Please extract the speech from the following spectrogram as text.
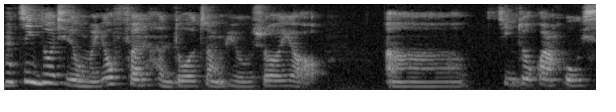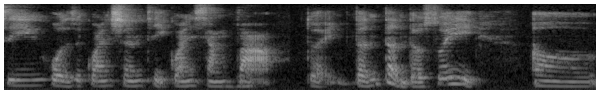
那静坐其实我们又分很多种，比如说有呃静坐观呼吸，或者是观身体、观想法，对，等等的。所以，呃，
